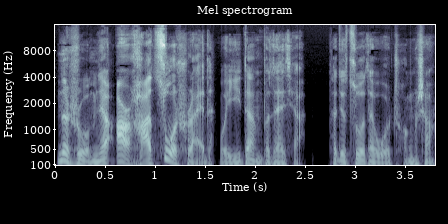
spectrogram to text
那是我们家二哈做出来的。我一旦不在家，他就坐在我床上。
